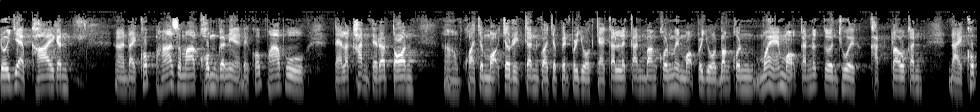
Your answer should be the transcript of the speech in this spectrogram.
โดยแยบคายกันได้คบหาสมาคมกันเนี่ยได้คบหาผู้แต่ละขั้นแต่ละตอนกว่าจะเหมาะจริตกันกว่าจะเป็นประโยชน์แก่กันและกันบางคนไม่เหมาะประโยชน์บางคนไม่เหมาะกันแล้วเกินช่วยขัดเกลากัน ได้คบ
